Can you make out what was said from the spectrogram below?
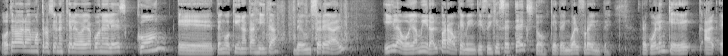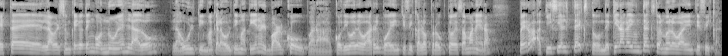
otra de las demostraciones que le voy a poner es con, eh, tengo aquí una cajita de un cereal y la voy a mirar para que me identifique ese texto que tengo al frente. Recuerden que esta, la versión que yo tengo no es la 2, la última, que la última tiene el barcode para código de barra y puede identificar los productos de esa manera. Pero aquí sí el texto, donde quiera que haya un texto, él me lo va a identificar.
